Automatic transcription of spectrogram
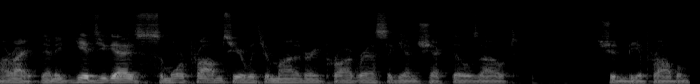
All right, then it gives you guys some more problems here with your monitoring progress. Again, check those out shouldn't be a problem.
